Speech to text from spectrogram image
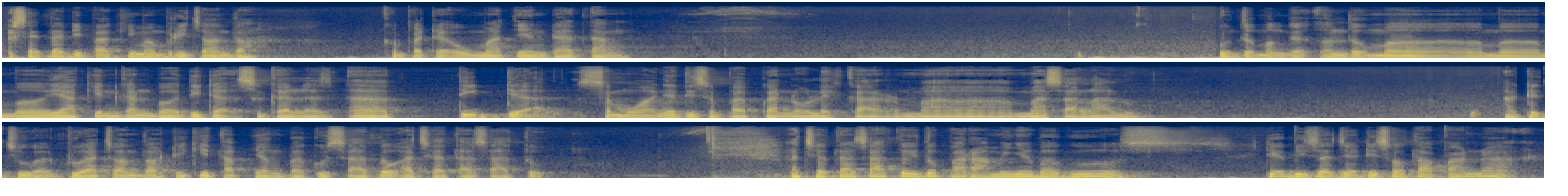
saya tadi pagi memberi contoh kepada umat yang datang. Untuk untuk me, me, meyakinkan bahwa tidak segala uh, tidak semuanya disebabkan oleh karma masa lalu ada dua, dua contoh di kitab yang bagus. Satu Ajata satu. Ajata satu itu paraminya bagus. Dia bisa jadi sotapana.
